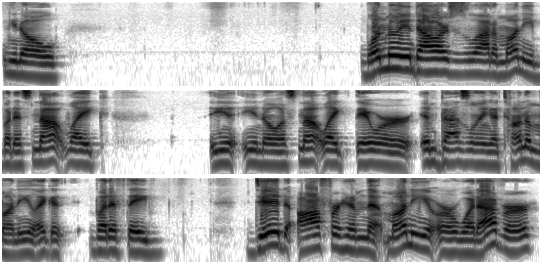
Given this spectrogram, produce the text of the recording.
you know one million dollars is a lot of money, but it's not like you, you know it's not like they were embezzling a ton of money. Like, but if they did offer him that money or whatever,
